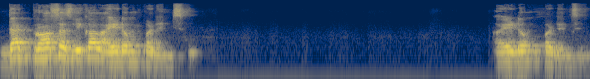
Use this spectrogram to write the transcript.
That process we call idempotency. Idempotency.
